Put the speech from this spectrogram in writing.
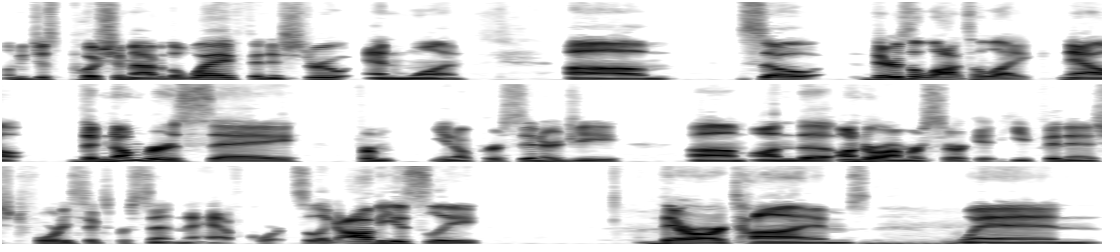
let me just push him out of the way, finish through, and one. Um, so there's a lot to like. Now the numbers say from you know per synergy um, on the Under Armour circuit, he finished 46 percent in the half court. So like obviously there are times when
